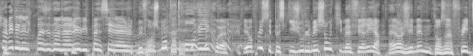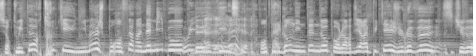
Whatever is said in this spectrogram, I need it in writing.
J'arrête d'aller le croiser dans la rue, lui pincer la joue. Mais franchement, t'as trop envie, quoi. Et en plus, c'est parce qu'il joue le méchant qui m'a fait rire. Alors, j'ai même, dans un thread sur Twitter, truqué une image pour en faire un amiibo Oui. de Ah, Higgins. en taguant Nintendo pour leur dire, ah putain, je le veux, si tu veux.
